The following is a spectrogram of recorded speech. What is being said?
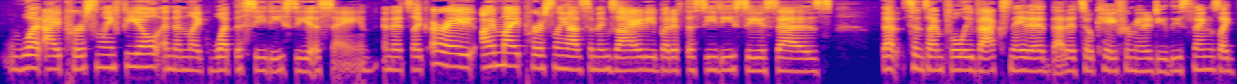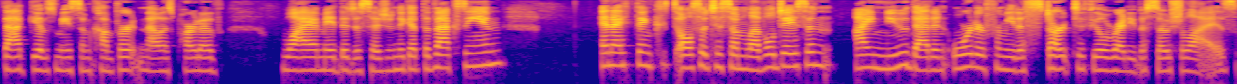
what I personally feel and then like what the CDC is saying. And it's like, all right, I might personally have some anxiety, but if the CDC says that since I'm fully vaccinated, that it's okay for me to do these things, like that gives me some comfort. And that was part of why I made the decision to get the vaccine. And I think also to some level, Jason, I knew that in order for me to start to feel ready to socialize,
